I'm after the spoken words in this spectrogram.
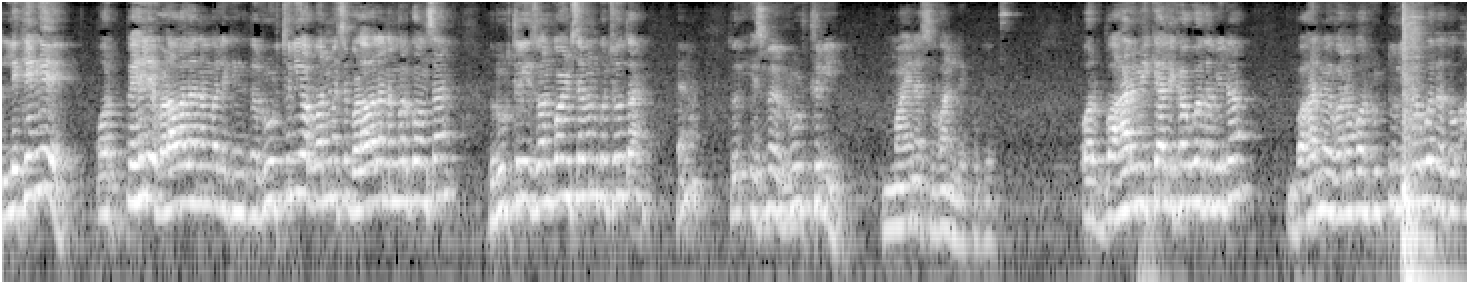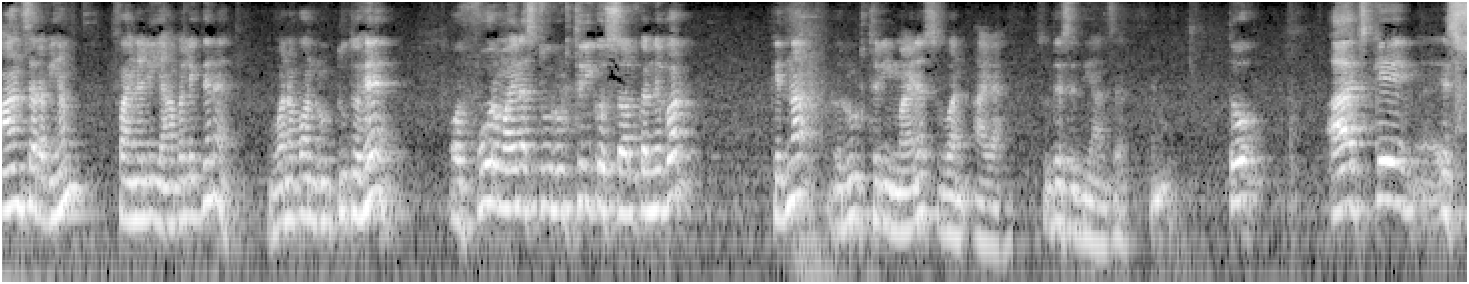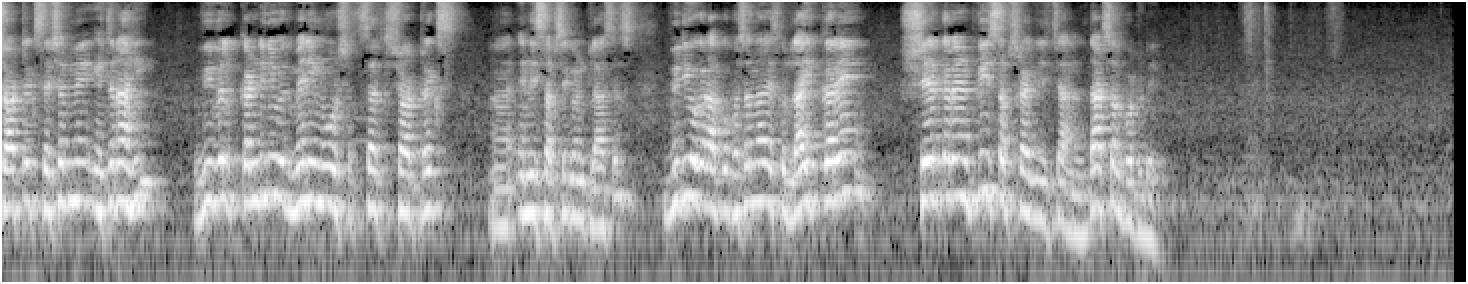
लिखेंगे और पहले बड़ा वाला नंबर लिखेंगे तो रूट थ्री और वन में से बड़ा वाला नंबर कौन सा है? Root three is one point seven कुछ होता है है ना? तो इसमें रूट थ्री माइनस वन लिखोगे। और बाहर में क्या लिखा हुआ था बेटा? बाहर में वन अपॉन रूट टू लिखा हुआ था तो आंसर अभी हम फाइनली यहाँ पर लिख देना वन अपॉन रूट टू तो है, और four minus two root three को सॉल्व करने पर कितना? रूट थ्री माइनस वन आया है। So this is the answer है ना? तो आज के इस शॉर्ट ट्रिक सेशन में इतना ही। We will continue with many more such short tricks in the subsequent classes video अगर आपको पसंद आए, इसको लाइक करें शेयर करें and please subscribe this channel that's all for today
